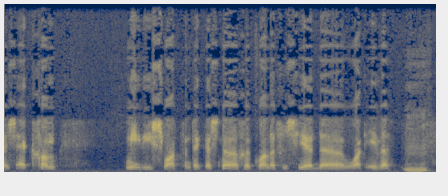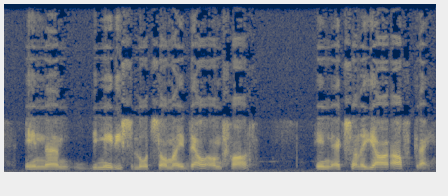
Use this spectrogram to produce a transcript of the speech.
as ek gaan nie die swat want ek is nou 'n gekwalifiseerde whatever. Mhm. Mm en ehm um, die mediese lot sal my wel aanvaar en ek sal 'n jaar afkry.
